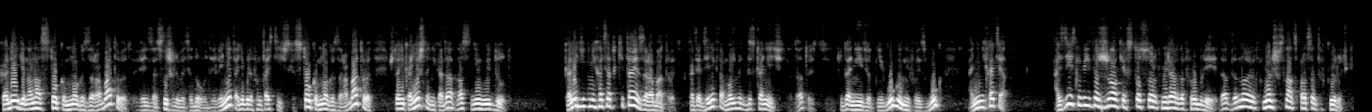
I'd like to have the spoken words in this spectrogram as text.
коллеги на нас столько много зарабатывают, я не знаю, слышали вы эти доводы или нет, они были фантастические, столько много зарабатывают, что они, конечно, никогда от нас не уйдут. Коллеги не хотят в Китае зарабатывать, хотя денег там может быть бесконечно, да, то есть туда не идет ни Google, ни Facebook, они не хотят. А здесь ну каких-то жалких 140 миллиардов рублей, да, да ну 0,16% к выручке.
